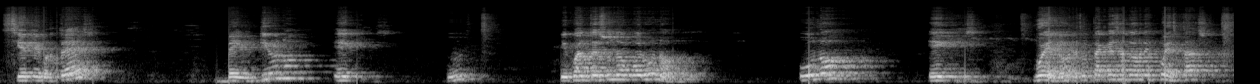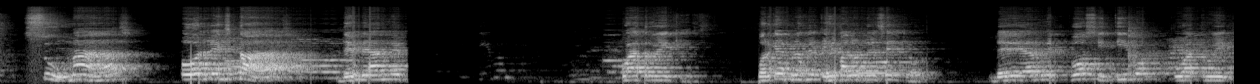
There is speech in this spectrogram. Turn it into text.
7 por 3, 21x. ¿Mm? ¿Y cuánto es 1 por 1? 1x. Bueno, resulta que esas dos respuestas, sumadas o restadas, deben de darme positivo 4x. ¿Por qué, profe? Es el valor del centro. Debe darme positivo 4x.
